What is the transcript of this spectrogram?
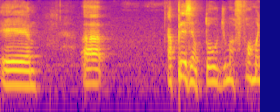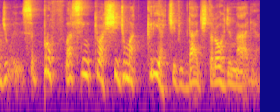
é, a, apresentou de uma forma de, assim que eu achei de uma criatividade extraordinária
